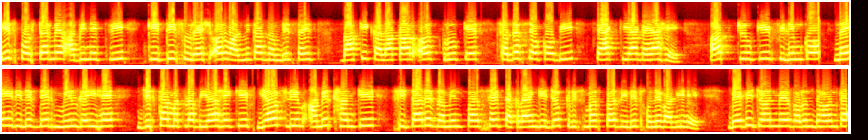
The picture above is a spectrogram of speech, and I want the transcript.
इस पोस्टर में अभिनेत्री कीर्ति सुरेश और वाल्मीका गंभीर सहित बाकी कलाकार और क्रू के सदस्यों को भी टैग किया गया है। अब चूँकि फ़िल्म को नई रिलीज़ डेट मिल गई है जिसका मतलब यह है कि यह फ़िल्म आमिर खान की सितारे ज़मीन पर से टकराएँगी जो क्रिसमस पर रिलीज़ होने वाली है। बेबी जॉन में वरुण धवन का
